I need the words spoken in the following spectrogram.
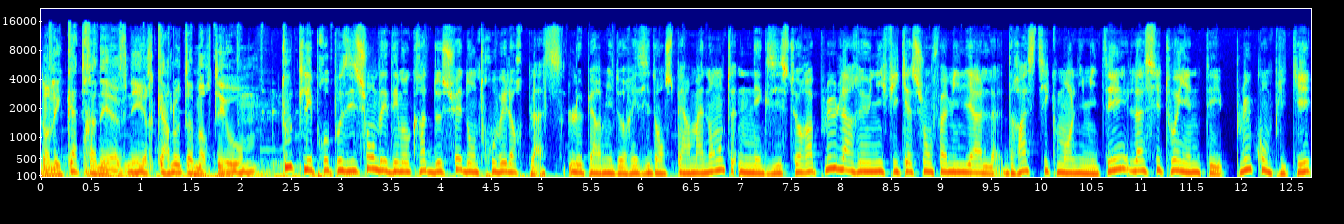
dans les quatre années à venir. Carlotta Morteo. Toutes les propositions des démocrates de Suède ont trouvé leur place. Le permis de résidence permanente n'existera plus, la réunification familiale drastiquement limitée, la citoyenneté plus compliquée,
